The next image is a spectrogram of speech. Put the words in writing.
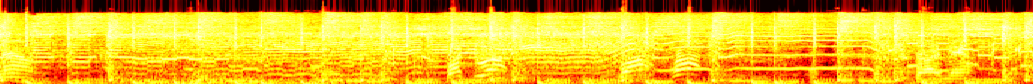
Now. Watch rock. Rock, rock. Sorry, man.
